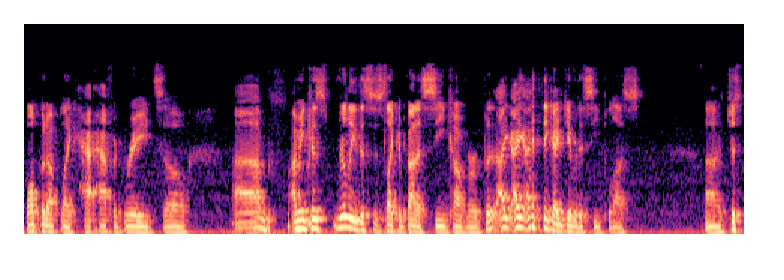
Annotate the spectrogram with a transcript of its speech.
bump it up like ha- half a grade. So, um, I mean, because really this is like about a C cover, but I, I, I think I'd give it a C plus, uh, just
